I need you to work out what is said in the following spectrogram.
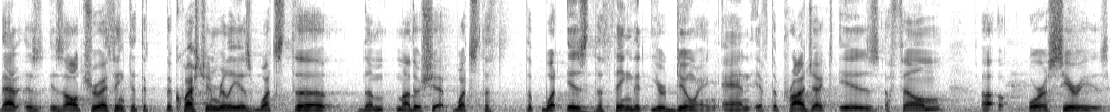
that is, is all true. I think that the, the question really is what's the, the mothership? What's the, the, what is the thing that you're doing? And if the project is a film uh, or a series,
